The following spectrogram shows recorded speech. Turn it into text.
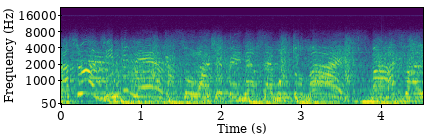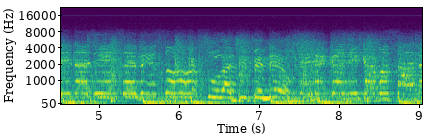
Caçula de pneus. Caçula de pneus é muito mais. Mais qualidade em serviço. Caçula de pneus. Tem mecânica avançada.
